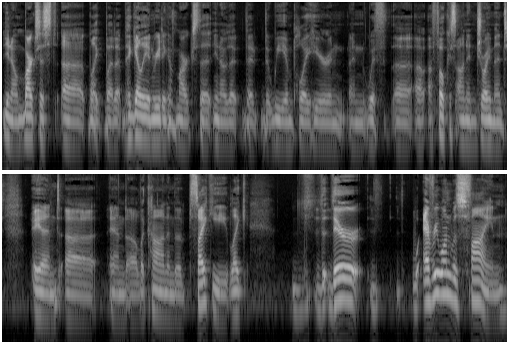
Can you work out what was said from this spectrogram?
you know Marxist uh, like but a Hegelian reading of Marx that you know that that, that we employ here and and with uh, a, a focus on enjoyment and uh, and uh, Lacan and the psyche like th- there everyone was fine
